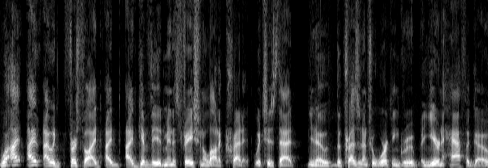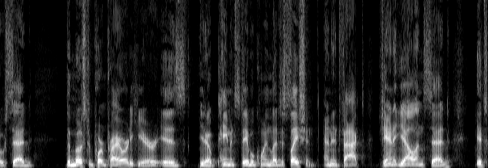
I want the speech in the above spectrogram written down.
Well, I I, I would first of all I'd, I'd, I'd give the administration a lot of credit, which is that you know the presidential working group a year and a half ago said the most important priority here is you know payment stablecoin legislation, and in fact, Janet Yellen said it's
